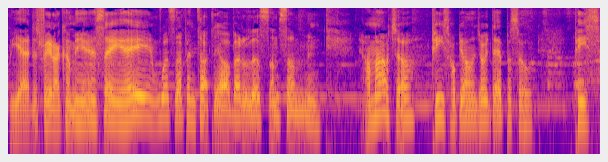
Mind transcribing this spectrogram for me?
but yeah, I just figured I'd come in here and say hey and what's up and talk to y'all about a little something, something. And I'm out, y'all. Peace. Hope y'all enjoyed the episode. Peace.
